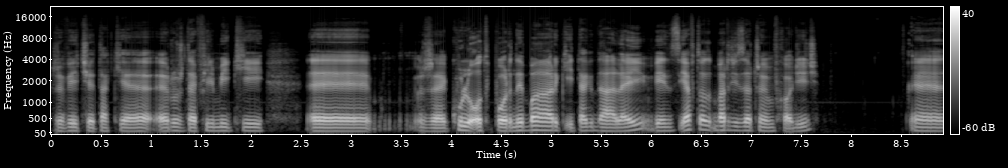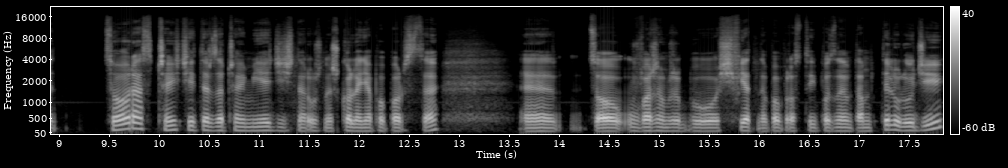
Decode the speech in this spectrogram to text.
że wiecie, takie różne filmiki, e, że kuloodporny bark i tak dalej, więc ja w to bardziej zacząłem wchodzić. E, coraz częściej też zacząłem jeździć na różne szkolenia po Polsce, e, co uważam, że było świetne po prostu i poznałem tam tylu ludzi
